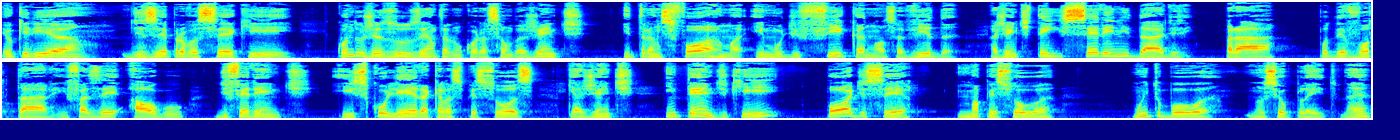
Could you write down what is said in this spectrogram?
eu queria dizer para você que quando Jesus entra no coração da gente e transforma e modifica a nossa vida, a gente tem serenidade para poder votar e fazer algo diferente e escolher aquelas pessoas que a gente entende que pode ser uma pessoa muito boa no seu pleito, né?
